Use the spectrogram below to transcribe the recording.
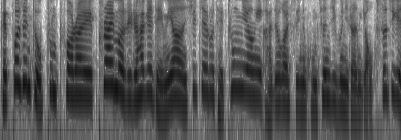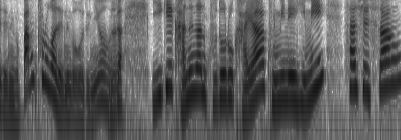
100% open pri, primary를 하게 되면 실제로 대통령이 가져갈 수 있는 공천 지분이라는 게 없어지게 되는 거, 빵 프로가 되는 거거든요. 그러니까 이게 가능한 구도로 가야 국민의힘이 사실상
